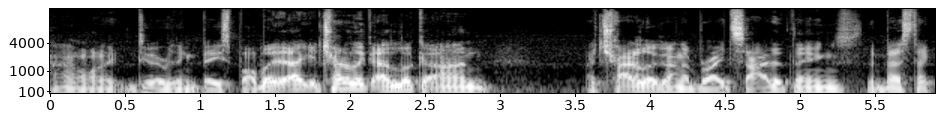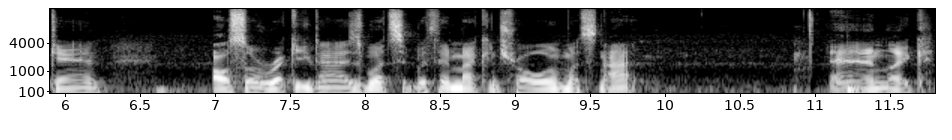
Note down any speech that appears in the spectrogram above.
I don't want to do everything baseball, but I try to like I look on I try to look on the bright side of things the best I can. Also recognize what's within my control and what's not. And like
